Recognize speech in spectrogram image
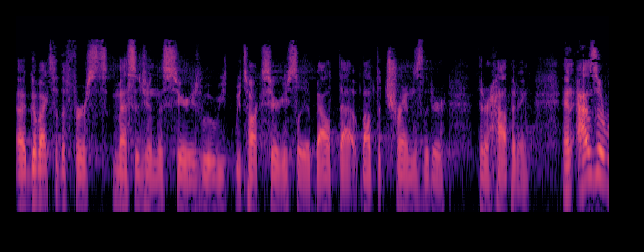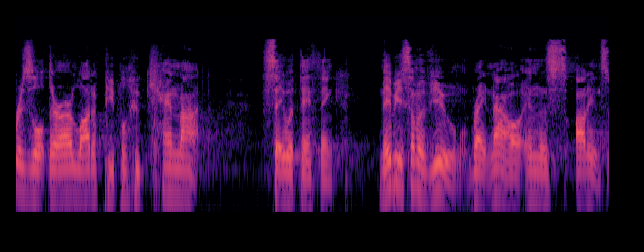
uh, go back to the first message in this series. We, we, we talk seriously about that, about the trends that are, that are happening. And as a result, there are a lot of people who cannot say what they think. Maybe some of you right now in this audience,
